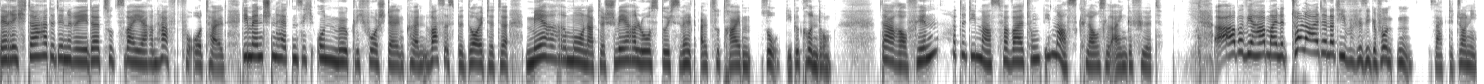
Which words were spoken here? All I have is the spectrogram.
Der Richter hatte den Räder zu zwei Jahren Haft verurteilt. Die Menschen hätten sich unmöglich vorstellen können, was es bedeutete, mehrere Monate schwerelos durchs Weltall zu treiben, so die Begründung. Daraufhin hatte die Marsverwaltung die Marsklausel eingeführt. Aber wir haben eine tolle Alternative für Sie gefunden, sagte Johnny,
